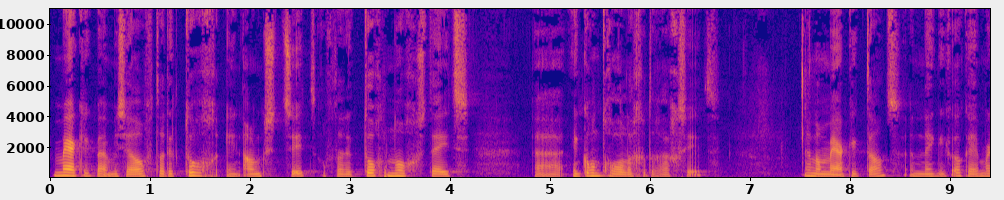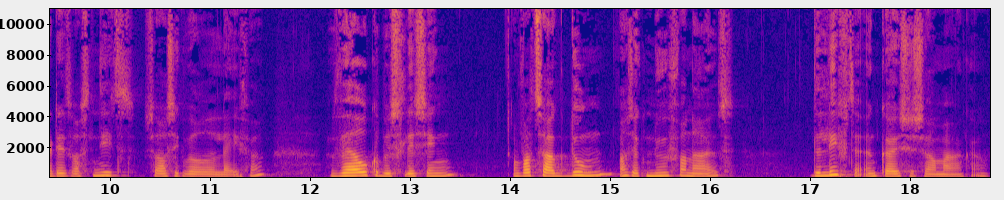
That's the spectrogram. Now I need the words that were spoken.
merk ik bij mezelf dat ik toch in angst zit, of dat ik toch nog steeds uh, in controlegedrag zit. En dan merk ik dat en dan denk ik: oké, maar dit was niet zoals ik wilde leven. Welke beslissing, wat zou ik doen als ik nu vanuit de liefde een keuze zou maken?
